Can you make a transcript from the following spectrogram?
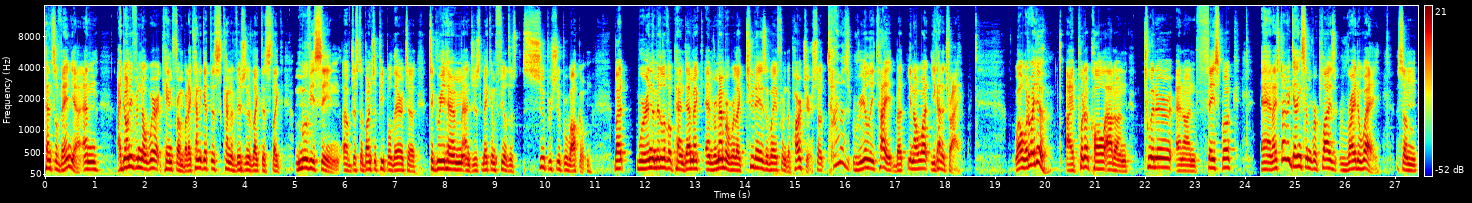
Pennsylvania? And I don't even know where it came from, but I kind of get this kind of vision of like this like movie scene of just a bunch of people there to to greet him and just make him feel just super super welcome. But we're in the middle of a pandemic, and remember, we're like two days away from departure. So time is really tight, but you know what? You got to try. Well, what do I do? I put a call out on Twitter and on Facebook, and I started getting some replies right away. Some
